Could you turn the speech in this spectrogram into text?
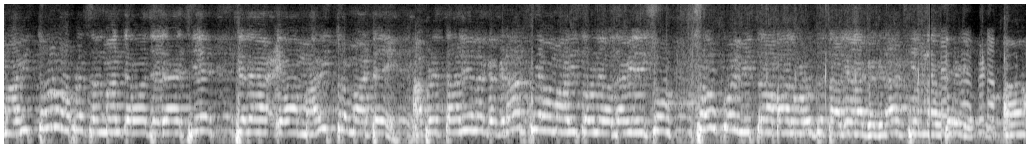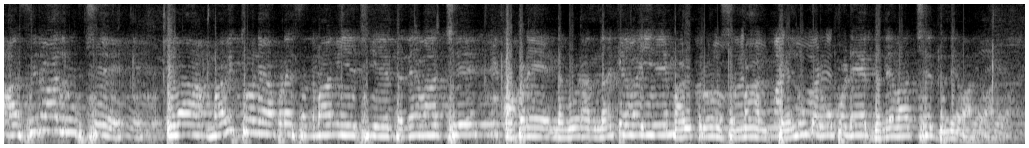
માવિત્રોનું આપણે સન્માન કરવા જઈ રહ્યા છીએ. ત્યારે એવા માવિત્રો માટે આપણે તાળીઓના ગગડાટથી એવા માવિત્રોને વધાવી દઈશું. સૌ કોઈ મિત્ર બાલ વૃદ્ધ તાળીઓના ગગડાટથી એમને આશીર્વાદ રૂપ છે. એવા માવિત્રોને આપણે સન્માનીએ છીએ. ધન્યવાદ છે. આપણે નગોડા ન કહેવાઈએ. માવિત્રોનું સન્માન પહેલું કરવું પડે. ધન્યવાદ છે. ધન્યવાદ.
